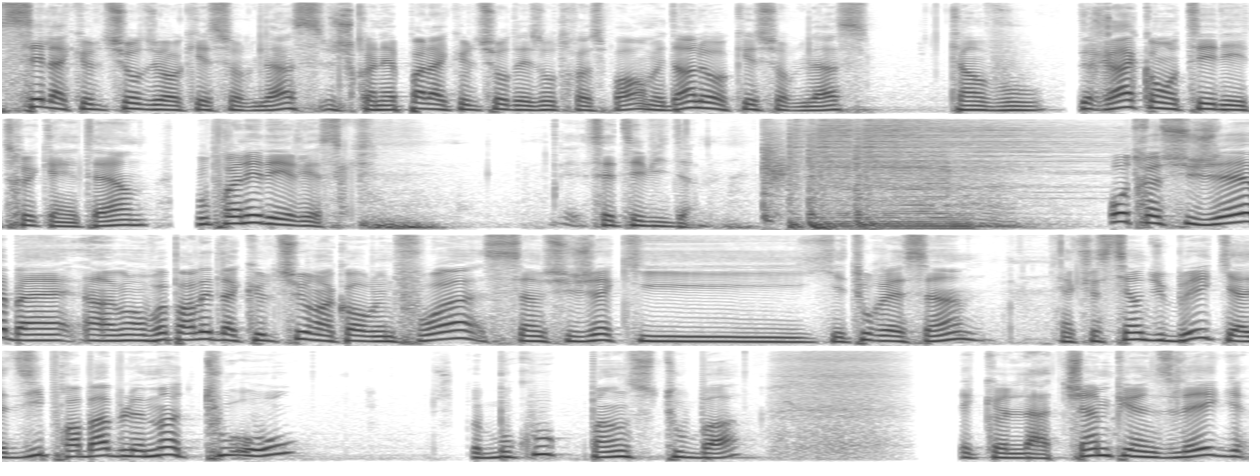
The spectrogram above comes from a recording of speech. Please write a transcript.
C'est la culture du hockey sur glace. Je connais pas la culture des autres sports, mais dans le hockey sur glace, quand vous racontez des trucs internes, vous prenez des risques. C'est évident. Autre sujet, ben, on va parler de la culture encore une fois. C'est un sujet qui, qui est tout récent. Il y a Christian Dubé qui a dit probablement tout haut, ce que beaucoup pensent tout bas, c'est que la Champions League,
